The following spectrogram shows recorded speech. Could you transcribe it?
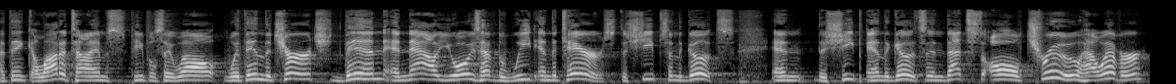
I think a lot of times people say, well, within the church, then and now, you always have the wheat and the tares, the sheep and the goats, and the sheep and the goats. And that's all true. However,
